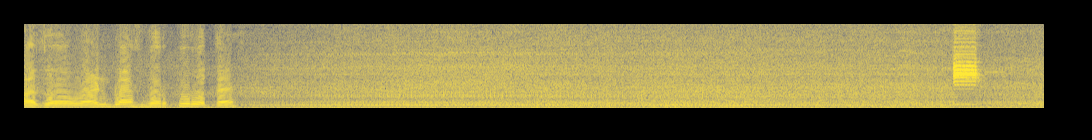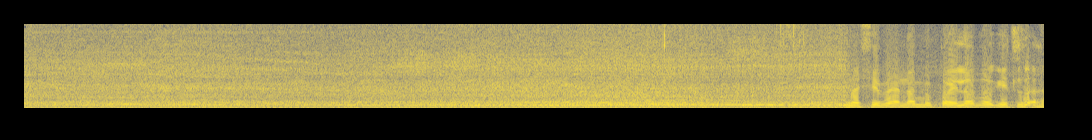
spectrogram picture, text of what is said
आज वाईन ब्लास्ट भरपूर होत आहे. नशीब यांना मी पहिलं बघितलं.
